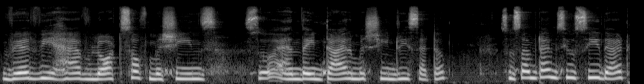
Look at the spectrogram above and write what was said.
where we have lots of machines so and the entire machinery setup. So, sometimes you see that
